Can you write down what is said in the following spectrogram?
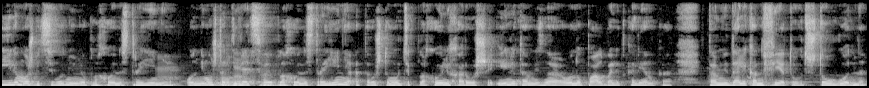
Или, может быть, сегодня у него плохое настроение. Он не может Ну да. отделять свое плохое настроение от того, что мультик плохой или хороший. Или, там, не знаю, он упал, болит коленка. Там, не дали конфету, вот что угодно.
